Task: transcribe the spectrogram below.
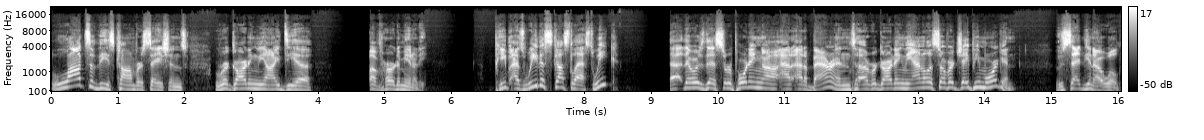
lots of these conversations regarding the idea of herd immunity. People, as we discussed last week, uh, there was this reporting uh, at, at a Barron's uh, regarding the analysts over at J.P. Morgan, who said, you know, well,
